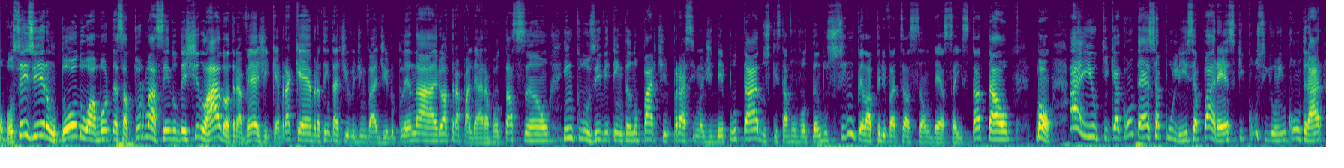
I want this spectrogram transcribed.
Bom, vocês viram todo o amor dessa turma sendo destilado através de quebra-quebra, tentativa de invadir o plenário, atrapalhar a votação, inclusive tentando partir para cima de deputados que estavam votando sim pela privatização dessa estatal. Bom, aí o que que acontece? A polícia parece que conseguiu encontrar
